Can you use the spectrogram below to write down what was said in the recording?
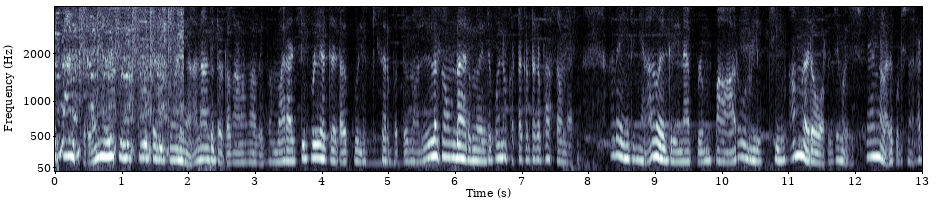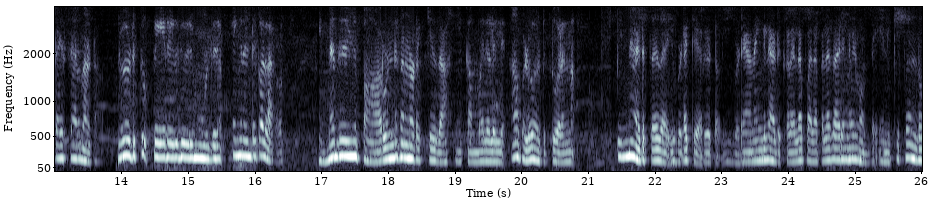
ഇത്രയും നല്ല കുലുക്കി തടിക്കാൻ ഞാനാദ്യം കേട്ടോ കാണുന്നത് ഇപ്പന്മാർ അടിപൊളിയായിട്ട് കേട്ടോ കുലുക്കി സർബത്ത് നല്ല സൗണ്ടായിരുന്നു എന്റെ പൊന്നു കട്ട കട്ട കട്ട സൗണ്ടായിരുന്നു അത് കഴിഞ്ഞിട്ട് ഞാൻ ഒരു ഗ്രീൻ ആപ്പിളും പാറും ഒരു ലിച്ചിയും അമ്മ ഒരു ഓറഞ്ചും മേടിച്ചു. ഞങ്ങളത് കുടിച്ചു നല്ല ടേസ്റ്റ് ആയിരുന്നു കേട്ടോ. ഇത് എടുത്തു പേരെഴുതി ഒരു മോതിരം. എങ്ങനെയുണ്ട് കളറോ പിന്നെ അത് കഴിഞ്ഞ് പാറുവിന്റെ കണ്ണുടക്കിയതാ ഈ കമ്മലുകളിൽ അവളും എടുത്തു വരണം പിന്നെ അടുത്തത് ഇവിടെ കയറി കേട്ടോ. ഇവിടെയാണെങ്കിൽ അടുക്കളയിലെ പല പല കാര്യങ്ങളും ഉണ്ട്. എനിക്കിപ്പോൾ എന്തോ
